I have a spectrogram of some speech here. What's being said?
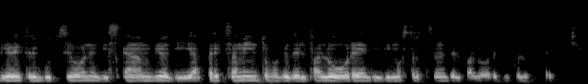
di retribuzione, di scambio, di apprezzamento proprio del valore, di dimostrazione del valore di quello che stai facendo.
